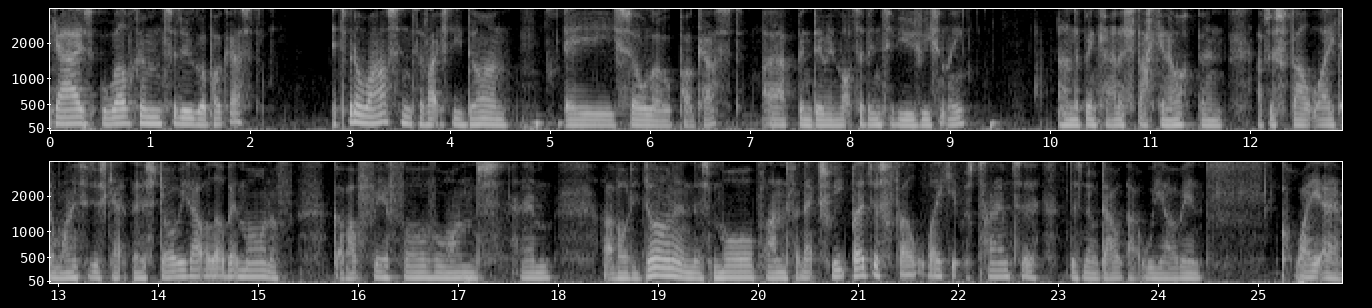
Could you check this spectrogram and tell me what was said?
Hey guys, welcome to Do Go Podcast. It's been a while since I've actually done a solo podcast. I've been doing lots of interviews recently and I've been kind of stacking up and I've just felt like I wanted to just get their stories out a little bit more and I've got about three or four other ones um, I've already done and there's more planned for next week but I just felt like it was time to there's no doubt that we are in quite a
